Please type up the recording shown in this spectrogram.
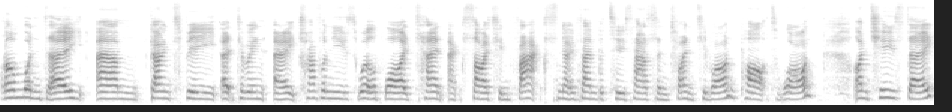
on Monday I'm going to be uh, doing a Travel News Worldwide 10 Exciting Facts November 2021 Part 1. On Tuesday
